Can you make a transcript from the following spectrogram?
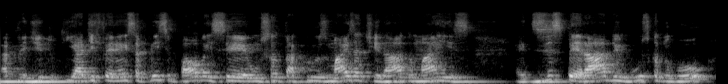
acredito que a diferença principal vai ser um Santa Cruz mais atirado, mais é, desesperado em busca do gol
